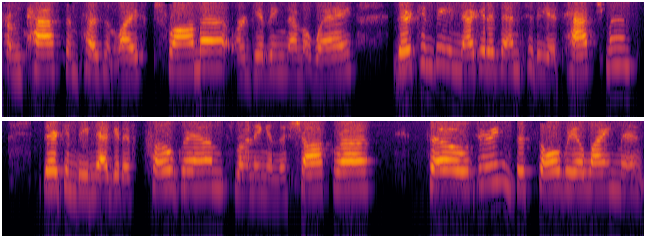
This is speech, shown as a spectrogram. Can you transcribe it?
from past and present life trauma or giving them away. There can be negative entity attachments. There can be negative programs running in the chakra. So during the soul realignment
